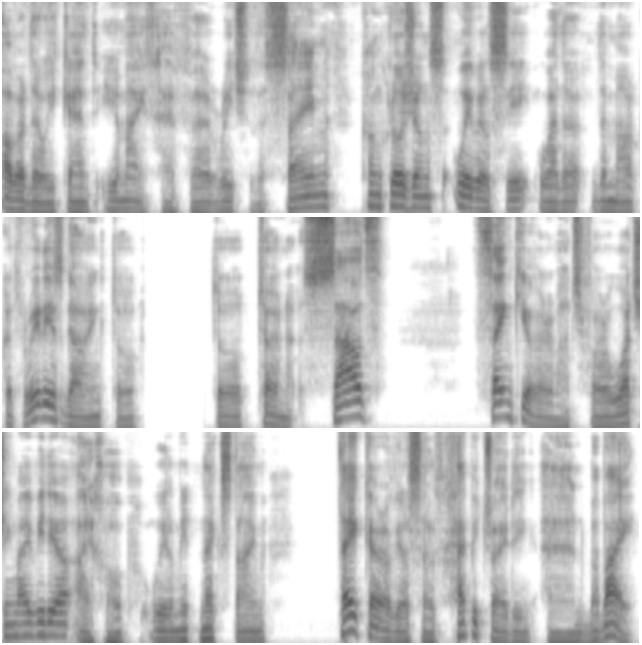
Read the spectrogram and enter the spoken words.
over the weekend, you might have uh, reached the same conclusions. We will see whether the market really is going to, to turn south Thank you very much for watching my video. I hope we'll meet next time. Take care of yourself, happy trading, and bye bye.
